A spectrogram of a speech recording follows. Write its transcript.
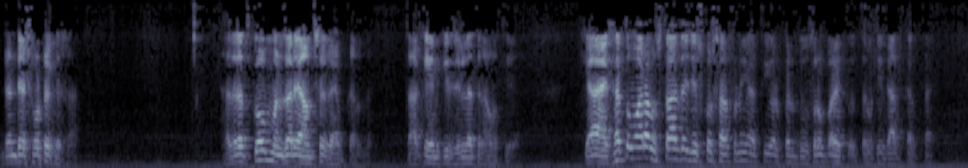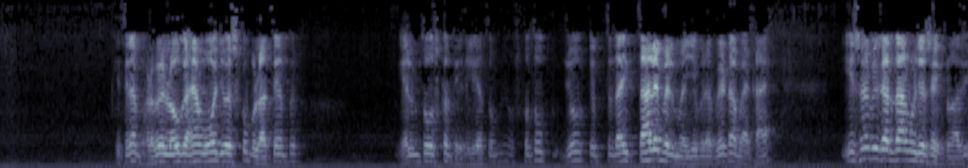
ڈنڈے چھوٹے کے ساتھ حضرت کو منظر عام سے غائب کر دیں تاکہ ان کی ذلت نہ ہوتی ہے کیا ایسا تمہارا استاد ہے جس کو صرف نہیں آتی اور پھر دوسروں پر تنقیدات کرتا ہے؟ کتنے بڑوے لوگ ہیں وہ جو اس کو بلاتے ہیں پھر۔ علم تو اس کا دیکھ لیا تم نے۔ اس کو تو جو ابتدائی طالب علم ہے، یہ میرا بیٹا بیٹھا ہے، اس نے بھی گردان مجھے صحیح سنا دی۔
